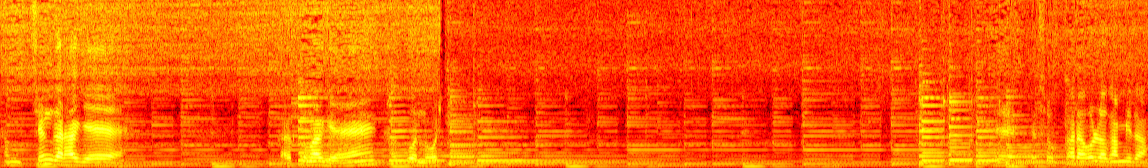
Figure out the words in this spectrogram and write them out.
참 정갈하게 깔끔하게 갖고 놓으 따라 올라갑니다.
